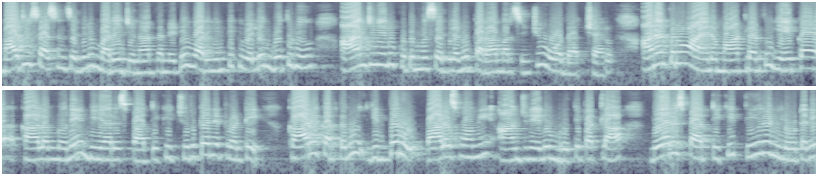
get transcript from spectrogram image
మాజీ శాసనసభ్యులు మర్రి జనార్దన్ రెడ్డి వారి ఇంటికి వెళ్ళి మృతుడు ఆంజనేయులు కుటుంబ సభ్యులను పరామర్శించి ఓదార్చారు అనంతరం ఆయన మాట్లాడుతూ ఏకకాలంలోనే బీఆర్ఎస్ పార్టీకి చురుకైనటువంటి కార్యకర్తలు ఇద్దరు బాలస్వామి ఆంజనేయులు మృతి పట్ల బీఆర్ఎస్ పార్టీకి తీరని లోటని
